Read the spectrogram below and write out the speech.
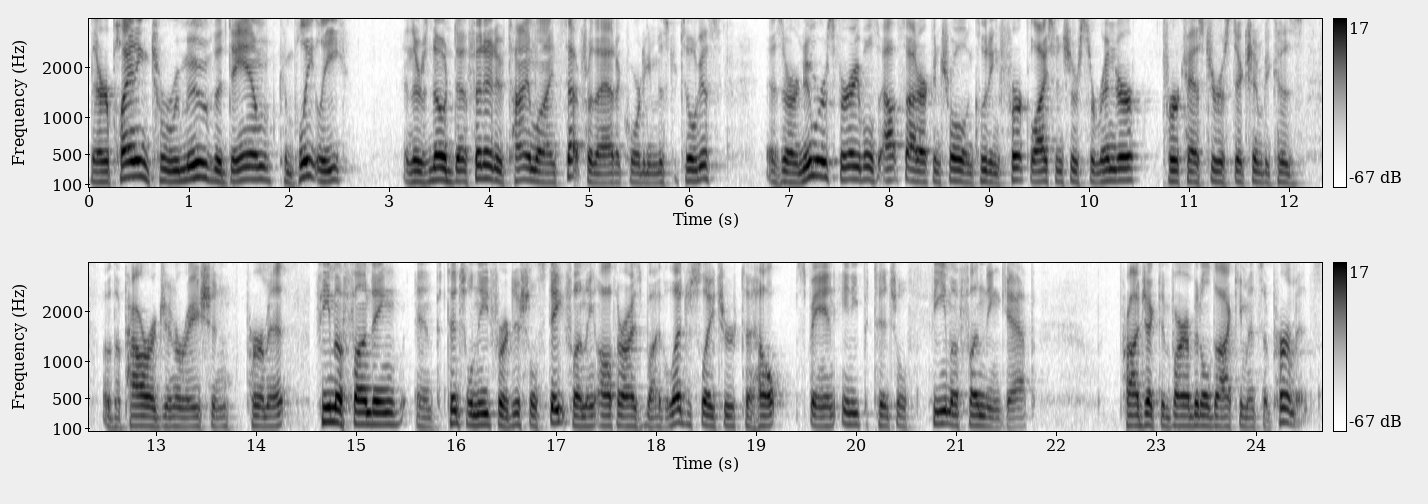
They're planning to remove the dam completely, and there's no definitive timeline set for that, according to Mr. Thilges, as there are numerous variables outside our control, including FERC licensure surrender. FERC has jurisdiction because of the power generation permit, FEMA funding, and potential need for additional state funding authorized by the legislature to help span any potential FEMA funding gap, project environmental documents, and permits.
